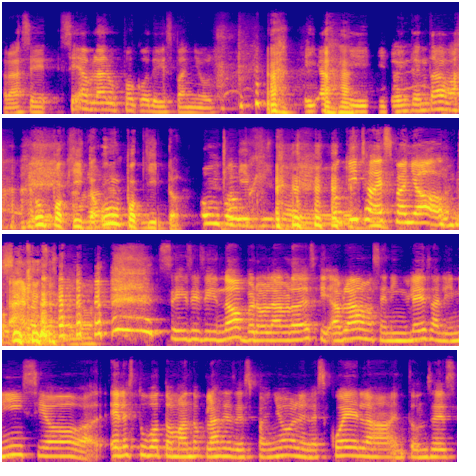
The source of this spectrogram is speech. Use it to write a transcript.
frase, sé hablar un poco de español. y, ya, y, lo intentaba. Un poquito, un poquito. Un poquitito de, poquito de español. Un poquito de español. Sí, sí, sí, no, pero la verdad es que hablábamos en inglés al inicio, él estuvo tomando clases de español en la escuela, entonces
